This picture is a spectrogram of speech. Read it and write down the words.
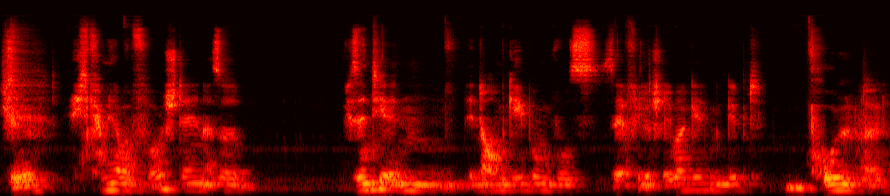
Chill. ich kann mir aber vorstellen, also wir sind hier in, in einer Umgebung, wo es sehr viele Schrebergärten gibt. Polen halt.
